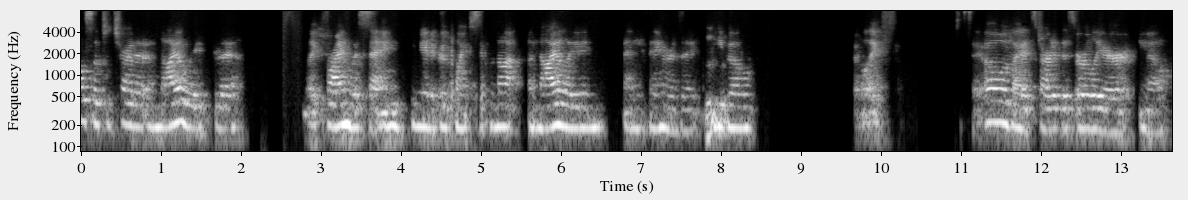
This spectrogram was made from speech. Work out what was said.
also to try to annihilate the, like Brian was saying, he made a good point. If we're not annihilating anything or the Mhm. ego, but like to say, oh, if I had started this earlier, you know,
